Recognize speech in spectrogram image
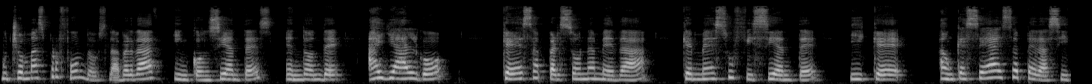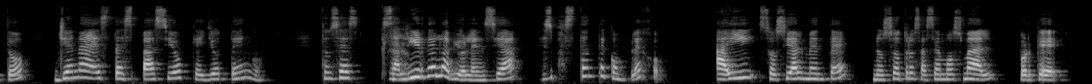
mucho más profundos, la verdad, inconscientes, en donde hay algo que esa persona me da que me es suficiente y que, aunque sea ese pedacito, llena este espacio que yo tengo. Entonces, salir de la violencia es bastante complejo. Ahí socialmente nosotros hacemos mal porque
